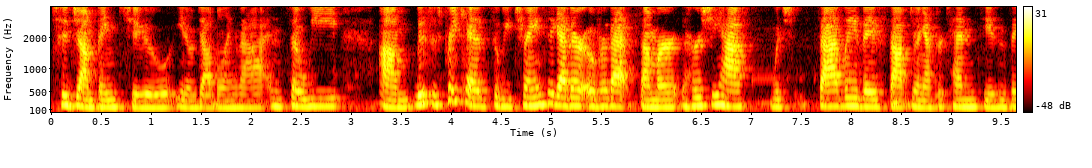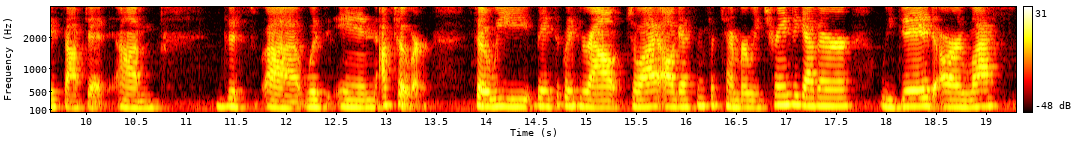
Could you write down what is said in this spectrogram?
to jumping to you know doubling that. And so we. Um, this was pre-kids, so we trained together over that summer. The Hershey half, which sadly they've stopped doing after ten seasons, they stopped it. Um, this uh, was in October. So we basically throughout July, August, and September we trained together. We did our last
